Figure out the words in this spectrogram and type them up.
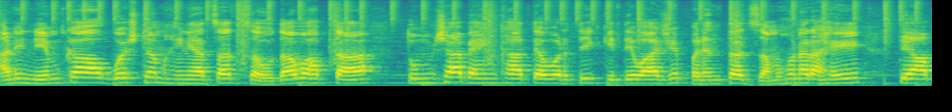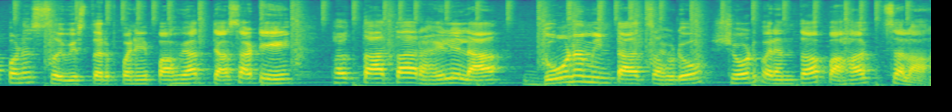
आणि नेमका ऑगस्ट महिन्याचा चौदावा हप्ता तुमच्या बँक खात्यावरती किती वाजेपर्यंत जमा होणार आहे ते आपण सविस्तरपणे पाहूयात. त्यासाठी फक्त आता राहिलेला दोन मिनिटाचा व्हिडिओ शेवटपर्यंत पाहत चला.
